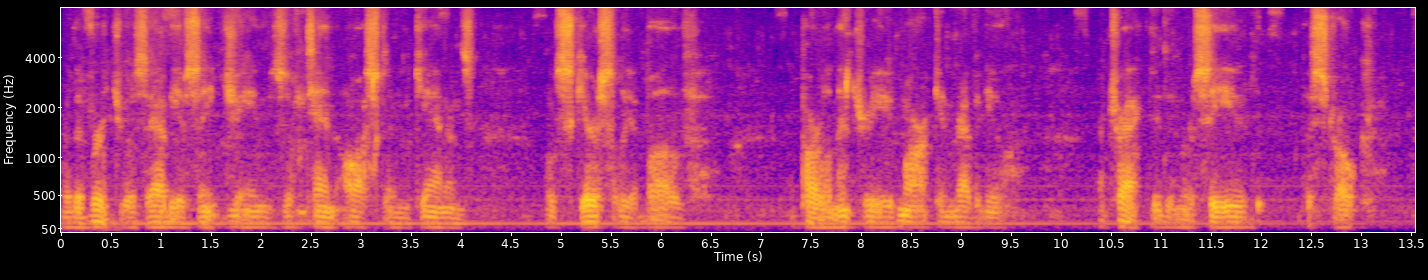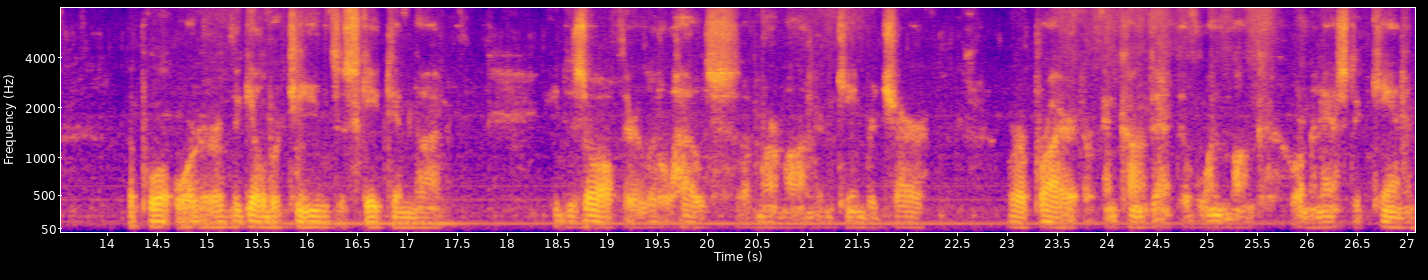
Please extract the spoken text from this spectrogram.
where the virtuous Abbey of St. James of ten Austin canons was scarcely above the parliamentary mark in revenue, attracted and received the stroke. The poor order of the Gilbertines escaped him not. He dissolved their little house of Marmont in Cambridgeshire, where a prior and convent of one monk or monastic canon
